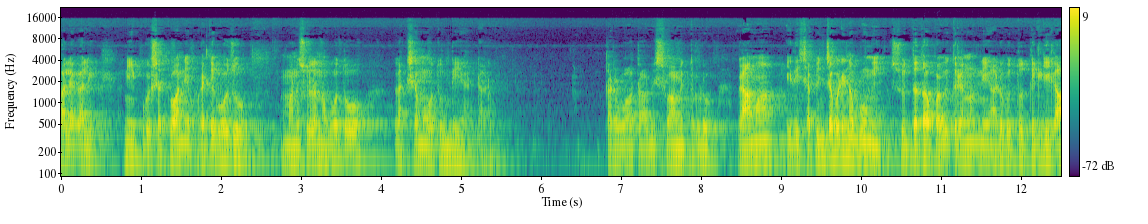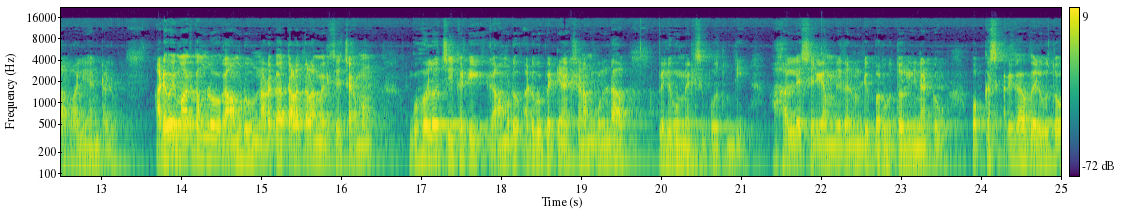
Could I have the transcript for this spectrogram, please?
కలగాలి. నీ పురుషత్వాన్ని ప్రతిరోజు మనుషుల నవ్వుతో లక్ష్యమవుతుంది అంటాడు. తరువాత విశ్వామిత్రుడు రామ ఇది శపించబడిన భూమి. శుద్ధత పవిత్రను నీ అడుగుతూ తిరిగి రావాలి అంటాడు. అడవి మార్గంలో రాముడు నడక తళతళ మెరిసే చర్మం గుహలో చీకటి రాముడు అడుగుపెట్టిన క్షణం గుండా వెలుగు మెరిసిపోతుంది. అహల్య శరీరం మీద నుండి బరువు తొలగినట్టు ఒక్కసారిగా వెలుగుతో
